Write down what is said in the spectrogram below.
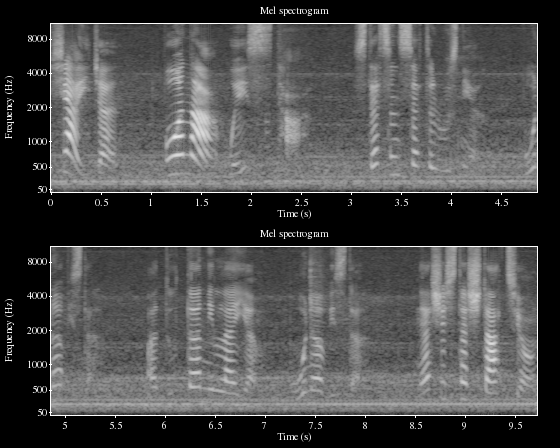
下一站,波纳维斯塔. Stetson Setter Rusnia, Vista. Aduta Nilayam, Buona Vista. Nashista Station,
